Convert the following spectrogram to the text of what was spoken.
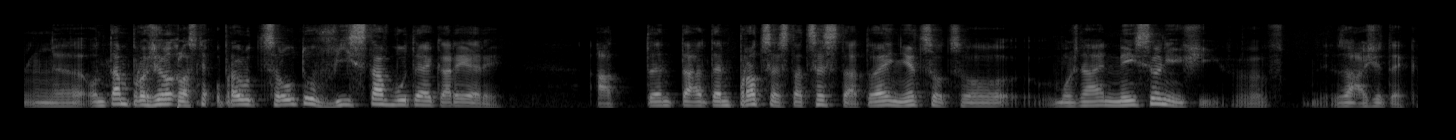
eh, on tam prožil vlastně opravdu celou tu výstavbu té kariéry. A ten, ta, ten proces, ta cesta, to je něco, co možná je nejsilnější v zážitek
